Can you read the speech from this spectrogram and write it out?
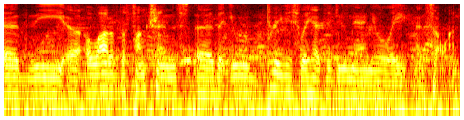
uh, the uh, a lot of the functions uh, that you previously had to do manually, and so on.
